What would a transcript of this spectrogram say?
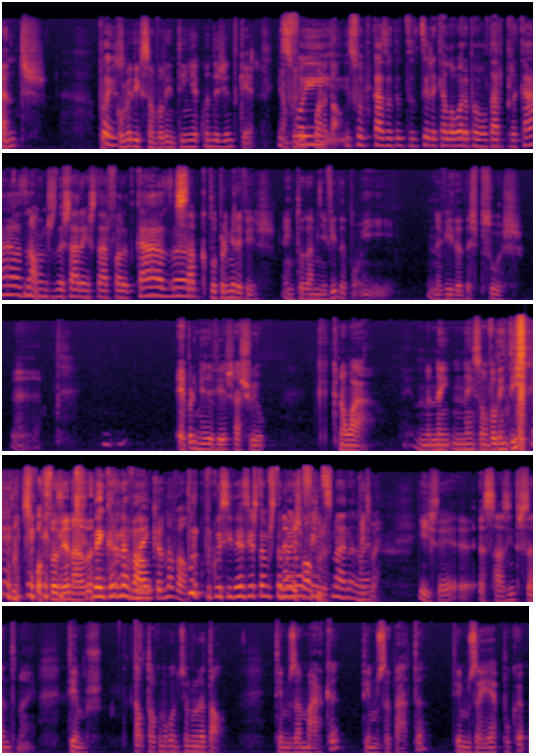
antes. Porque, Pois. como eu digo, São Valentim é quando a gente quer. É um isso, bocadinho foi, como o Natal. isso foi por causa de, de ter aquela hora para voltar para casa, não, Não. nos deixarem estar fora de casa. Sabe que pela primeira vez em toda a minha vida, bom, e na vida das pessoas, eh, é a primeira vez, acho eu, que, que não há nem, nem São Valentim, não se pode fazer nada, Nem carnaval. nem carnaval. Porque por coincidência estamos também mesma fim altura. de semana, não Muito é? bem. E isto é eh, assaz interessante, não é? Temos, tal, tal como aconteceu no Natal, temos a marca, temos a data, temos a época.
